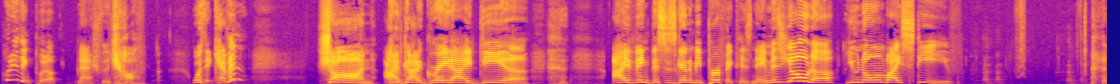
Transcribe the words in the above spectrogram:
who do you think put up Nash for the job? Was it Kevin? Sean, I've got a great idea. I think this is going to be perfect. His name is Yoda. You know him by Steve. I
